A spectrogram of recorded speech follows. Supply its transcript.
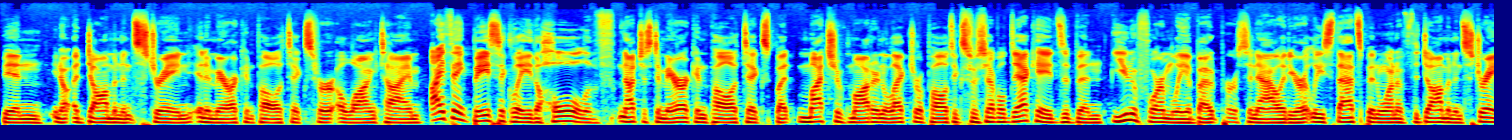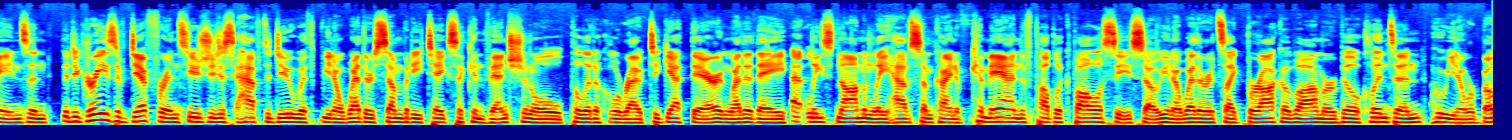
been, you know, a dominant strain in American politics for a long time. I think basically the whole of not just American politics, but much of modern electoral politics for several decades have been uniformly about personality, or at least that's been one of the dominant strains. And the degrees of difference usually just have to do with, you know, whether somebody takes a conventional political route to get there and whether they at least nominally have some kind of command of public policy. So, you know, whether it's like Barack Obama or Bill Clinton, who, you know, were both,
